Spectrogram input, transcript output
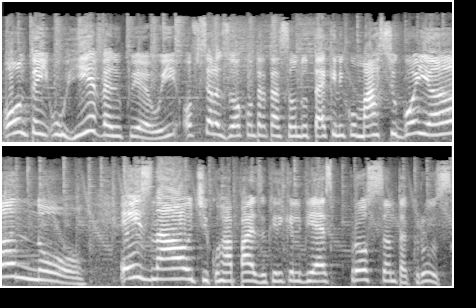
Ontem, o River do Piauí oficializou a contratação do técnico Márcio Goiano. Ex-náutico, rapaz, eu queria que ele viesse pro Santa Cruz.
